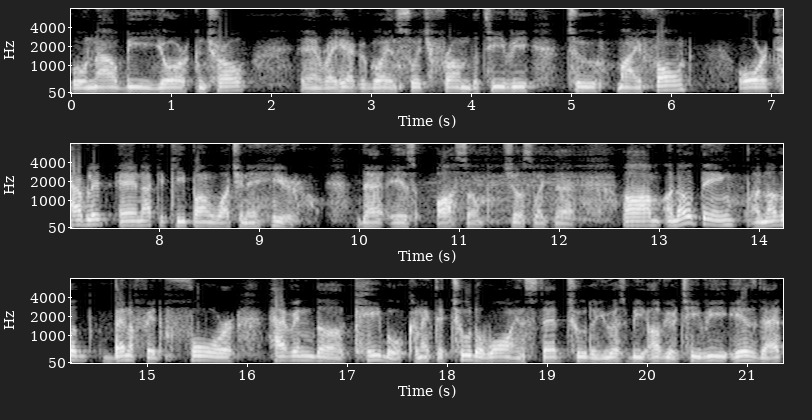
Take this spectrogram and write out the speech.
will now be your control. And right here I could go ahead and switch from the TV to my phone or tablet and I could keep on watching it here that is awesome. Just like that um, another thing, another benefit for having the cable connected to the wall instead to the USB of your TV is that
